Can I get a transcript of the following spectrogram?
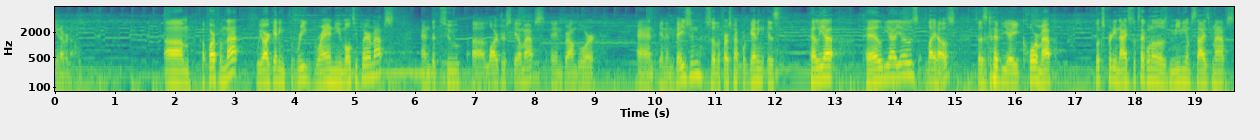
you never know. Um, apart from that, we are getting three brand new multiplayer maps and the two uh, larger scale maps in Ground War and in Invasion. So the first map we're getting is Pelia Pelayo's Lighthouse. So it's going to be a core map. Looks pretty nice. Looks like one of those medium-sized maps.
